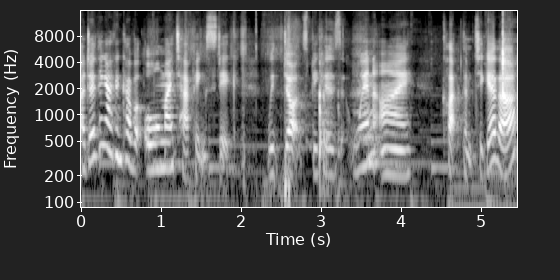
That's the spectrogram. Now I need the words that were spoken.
I don't think I can cover all my tapping stick with dots because when I clap them together,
